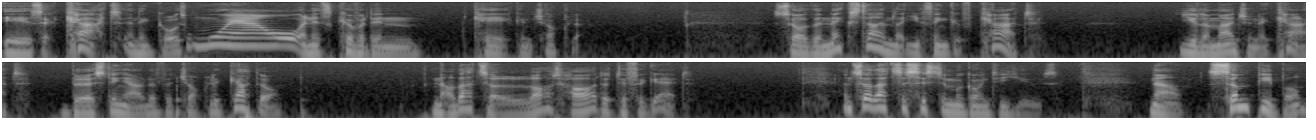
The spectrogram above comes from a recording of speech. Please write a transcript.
is a cat, and it goes wow, and it's covered in cake and chocolate. So the next time that you think of cat, you'll imagine a cat bursting out of a chocolate gato. Now that's a lot harder to forget. And so that's the system we're going to use. Now, some people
